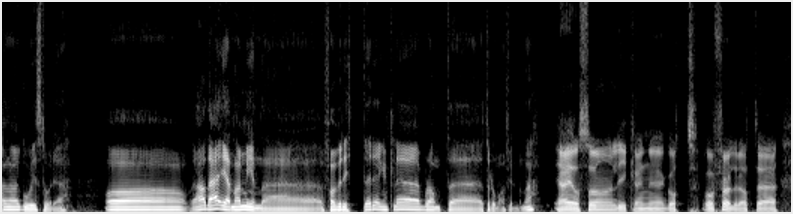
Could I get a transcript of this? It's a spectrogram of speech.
en god historie. Og ja, det er en av mine favoritter, egentlig, blant eh, Troma-filmene. Jeg også liker den eh, godt, og føler at eh,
